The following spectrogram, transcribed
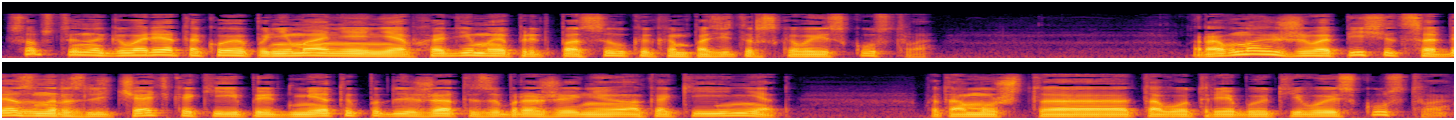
Собственно говоря, такое понимание – необходимая предпосылка композиторского искусства. Равно и живописец обязан различать, какие предметы подлежат изображению, а какие нет, потому что того требует его искусство.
